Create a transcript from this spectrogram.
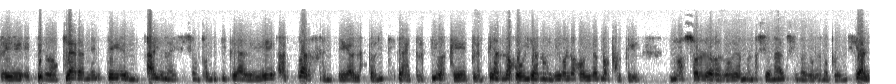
eh, pero claramente hay una decisión política de actuar frente a las políticas extractivas que plantean los gobiernos, y digo los gobiernos porque no solo el gobierno nacional, sino el gobierno provincial,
